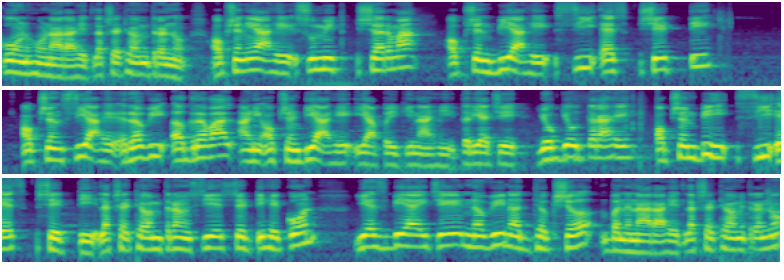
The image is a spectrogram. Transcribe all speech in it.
कोण होणार आहेत? लक्षात ठेवा मित्रांनो ऑप्शन ए आहे सुमित शर्मा ऑप्शन बी आहे C S Shetty. Option C आहे रवी अग्रवाल आणि ऑप्शन डी आहे यापैकी नाही. तर याचे योग्य उत्तर आहे. Option B C S Shetty. लक्षात ठेवा मित्रांनो सी एस शेट्टी हे कोण? एस बी आयचे नवीन अध्यक्ष बनणार आहेत. लक्षात ठेवा मित्रांनो.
